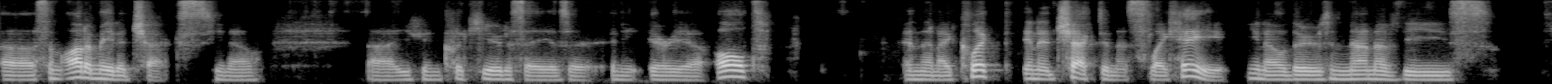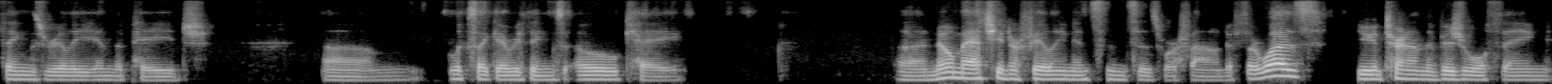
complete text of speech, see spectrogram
uh, some automated checks, you know, uh, you can click here to say, is there any area alt? And then I clicked and it checked and it's like, hey, you know, there's none of these things really in the page. Um, looks like everything's okay. Uh, no matching or failing instances were found. If there was, you can turn on the visual thing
